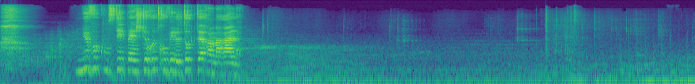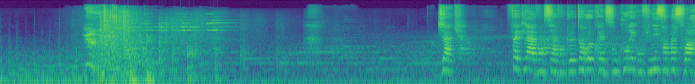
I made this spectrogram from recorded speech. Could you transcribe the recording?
Mieux vaut qu'on se dépêche de retrouver le docteur Amaral. Jack, faites-la avancer avant que le temps reprenne son cours et qu'on finisse en passoire.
